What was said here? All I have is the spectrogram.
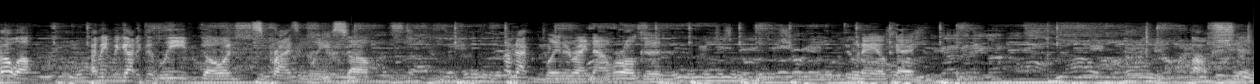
Oh well. I mean, we got a good lead going, surprisingly, so I'm not complaining right now. We're all good. Doing A-okay. Oh, shit.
